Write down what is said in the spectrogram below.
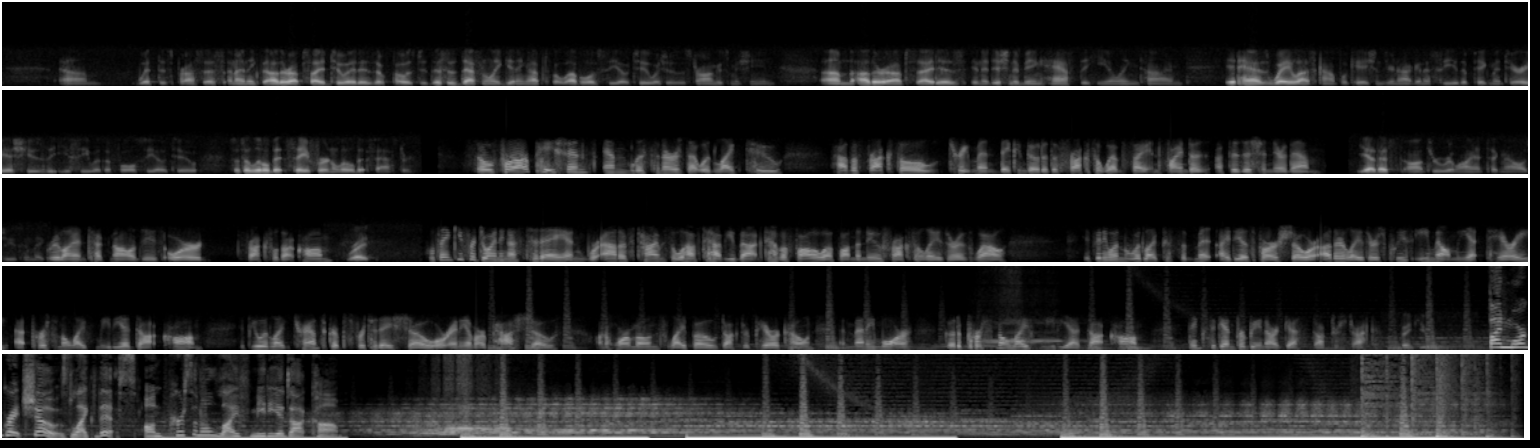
um, with this process. And I think the other upside to it is opposed to this is definitely getting up to the level of CO2, which is the strongest machine. Um, the other upside is, in addition to being half the healing time, it has way less complications. You're not going to see the pigmentary issues that you see with a full CO2. So it's a little bit safer and a little bit faster. So for our patients and listeners that would like to have a Fraxel treatment, they can go to the Fraxel website and find a, a physician near them. Yeah, that's uh, through Reliant Technologies. And they Reliant Technologies or Fraxel.com. Right. Well, thank you for joining us today, and we're out of time, so we'll have to have you back to have a follow up on the new Fraxel laser as well. If anyone would like to submit ideas for our show or other lasers, please email me at terry at personallifemedia.com. If you would like transcripts for today's show or any of our past shows on hormones, lipo, Dr. Perricone, and many more, go to personallifemedia.com. Thanks again for being our guest, Dr. Struck. Thank you. Find more great shows like this on personallifemedia.com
